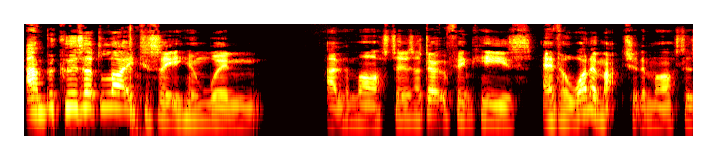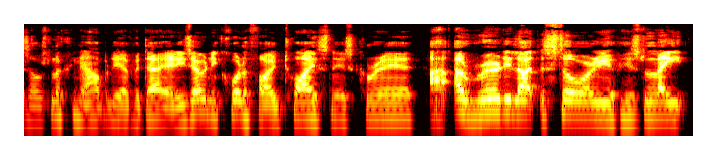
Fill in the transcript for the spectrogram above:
and because I'd like to see him win at the Masters, I don't think he's ever won a match at the Masters. I was looking it up the other day, and he's only qualified twice in his career. I, I really like the story of his late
